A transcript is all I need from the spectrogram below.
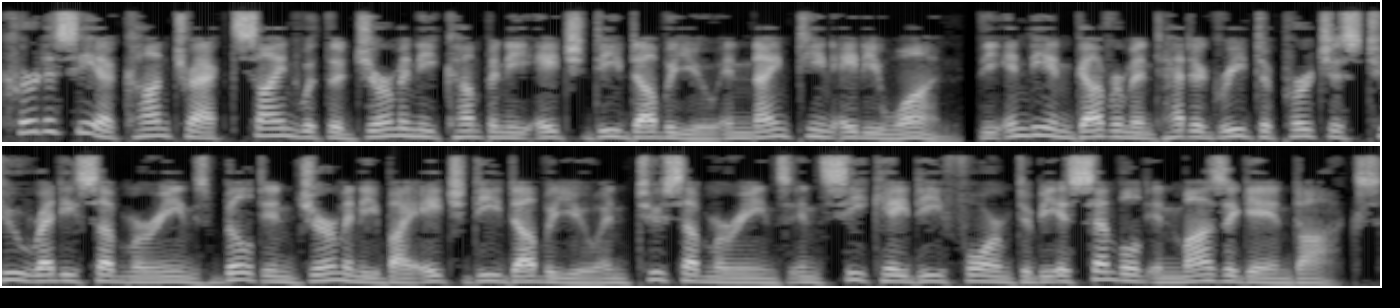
Courtesy a contract signed with the Germany company HDW in 1981, the Indian government had agreed to purchase two ready submarines built in Germany by HDW and two submarines in CKD form to be assembled in Mazagaon docks.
